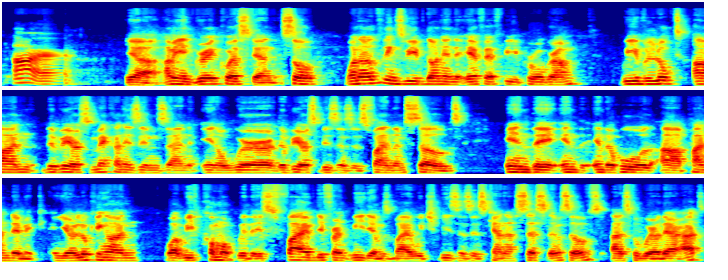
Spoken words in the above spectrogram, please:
they are? Yeah, I mean, great question. So one of the things we've done in the FFP program, we've looked on the various mechanisms and you know where the various businesses find themselves in the in the in the whole uh, pandemic, and you're looking on what we've come up with is five different mediums by which businesses can assess themselves as to where they're at.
